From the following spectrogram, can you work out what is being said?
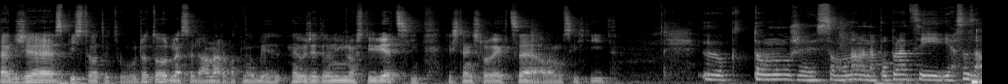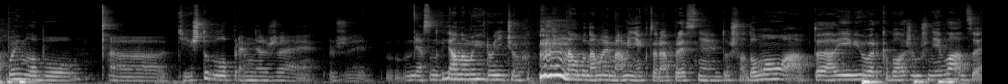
Takže spíš z toho titulu. Do toho dne se dá narvat neuvěřitelné množství věcí, když ten člověk chce, ale musí chtít. K tomu, že som unavená po práci, ja sa zapojím, lebo uh, tiež to bolo pre mňa, že, že ja som to videla na mojich rodičoch, alebo na mojej mamine, ktorá presne došla domov a tá jej výhovorka bola, že už nevládze,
